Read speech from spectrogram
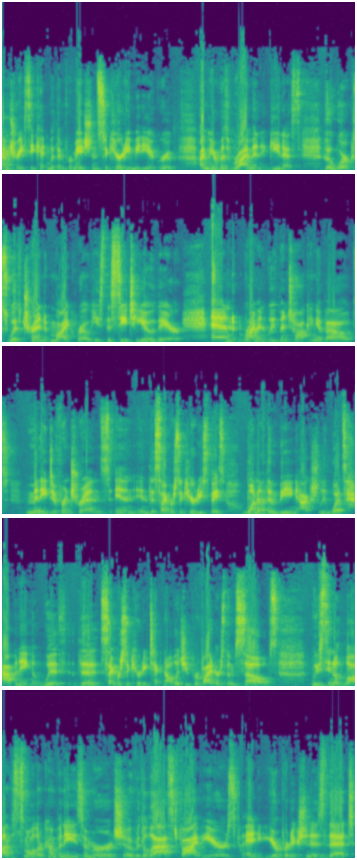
I'm Tracy Kitten with Information Security Media Group. I'm here with Raimund Genes, who works with Trend Micro. He's the CTO there. And Raimund, we've been talking about many different trends in, in the cybersecurity space. One of them being actually what's happening with the cybersecurity technology providers themselves. We've seen a lot of smaller companies emerge over the last five years. And your prediction is that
